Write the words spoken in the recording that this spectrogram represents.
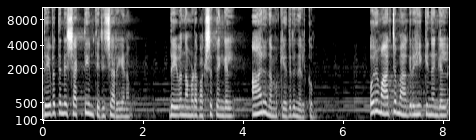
ദൈവത്തിന്റെ ശക്തിയും തിരിച്ചറിയണം. ദൈവം നമ്മുടെ പക്ഷത്തെങ്കിൽ ആര് നമുക്കെതിരെ നിൽക്കും? ഒരു മാറ്റം ആഗ്രഹിക്കുന്നെങ്കിൽ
